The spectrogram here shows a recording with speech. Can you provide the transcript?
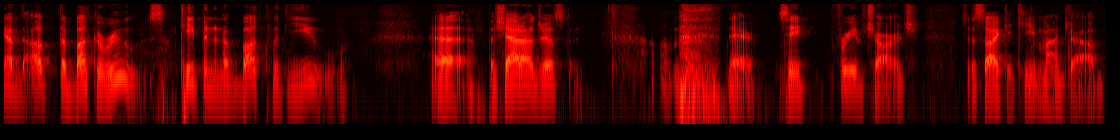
You have to up the buckaroos, keeping it a buck with you. Uh, but shout out Justin. Um, there. See, free of charge. Just so I could keep my job.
